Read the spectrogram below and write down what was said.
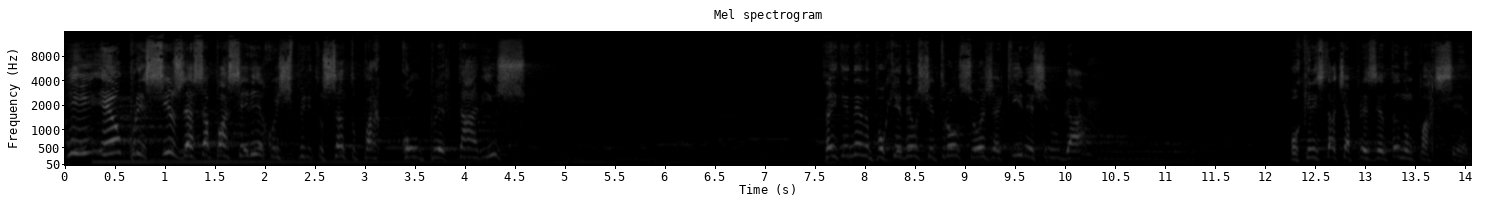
e eu preciso dessa parceria com o Espírito Santo para completar isso. Está entendendo por que Deus te trouxe hoje aqui neste lugar? Porque Ele está te apresentando um parceiro.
